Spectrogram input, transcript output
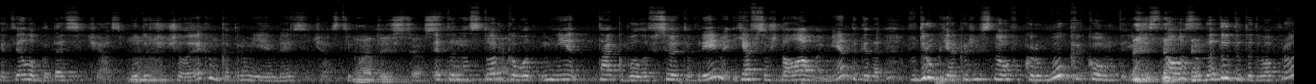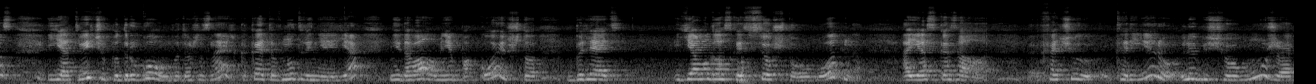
хотела бы дать сейчас, будучи Мгм. человеком, которым я являюсь сейчас. Типа, Ну, это естественно. это настолько да. вот мне так было все это время, я все ждала момента, когда вдруг я окажусь снова в кругу каком-то, и мне снова зададут этот вопрос, и я отвечу по-другому, потому что, знаешь, какая-то внутренняя я не давала мне покоя, что, блядь, я могла сказать все, что угодно, а я сказала, хочу карьеру, любящего мужа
